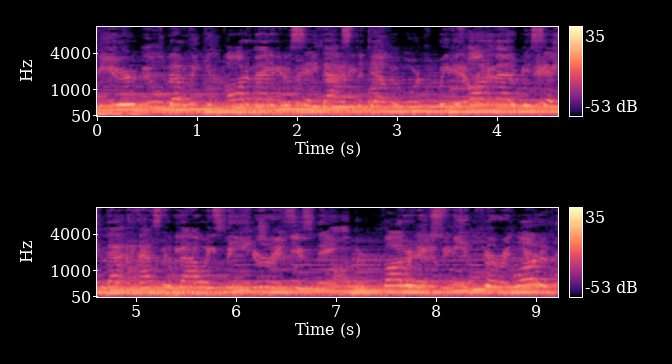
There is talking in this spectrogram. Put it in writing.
fear, that we can automatically say that's the devil. We can automatically say that has to bow its knee in Jesus' name. Father, you speak the blood of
